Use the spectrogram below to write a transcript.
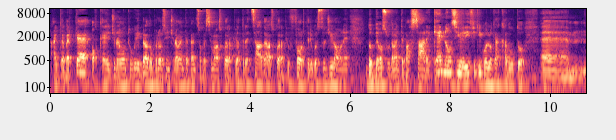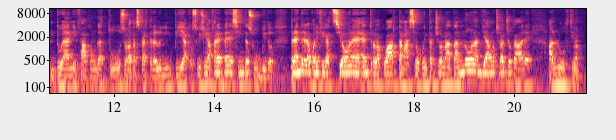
anche perché, ok, il girone è molto equilibrato, però sinceramente penso che siamo la squadra più attrezzata, la squadra più forte di questo girone, dobbiamo assolutamente passare, che non si verifichi quello che è accaduto ehm, due anni fa con Gattuso, la trasferta dell'Olimpiakos, bisogna fare bene sin da subito, prendere la qualificazione entro la quarta, massimo quinta giornata, non andiamocela a giocare all'ultima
